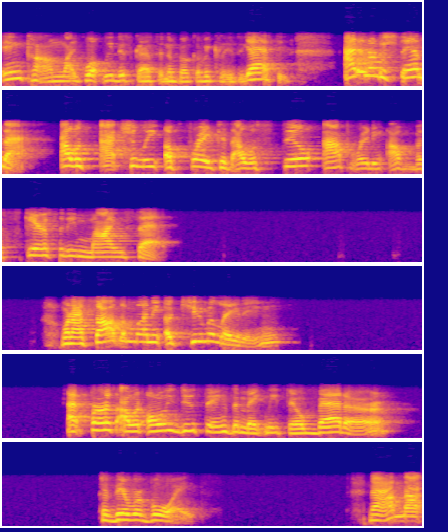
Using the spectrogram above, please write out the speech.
income, like what we discussed in the book of Ecclesiastes. I didn't understand that. I was actually afraid because I was still operating off of a scarcity mindset. When I saw the money accumulating, at first I would only do things that make me feel better because there were voids. Now, I'm not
